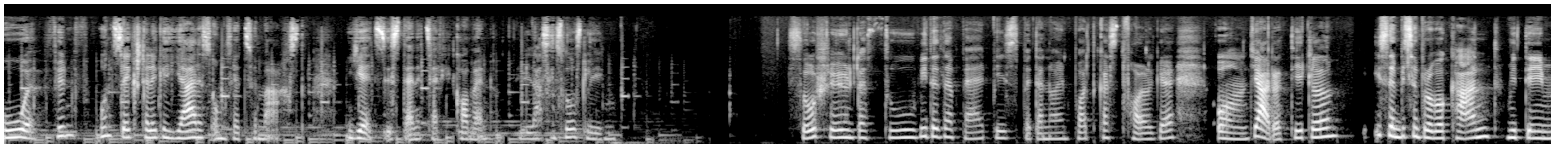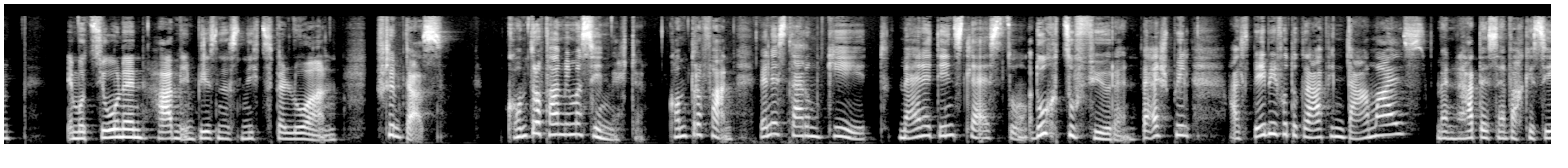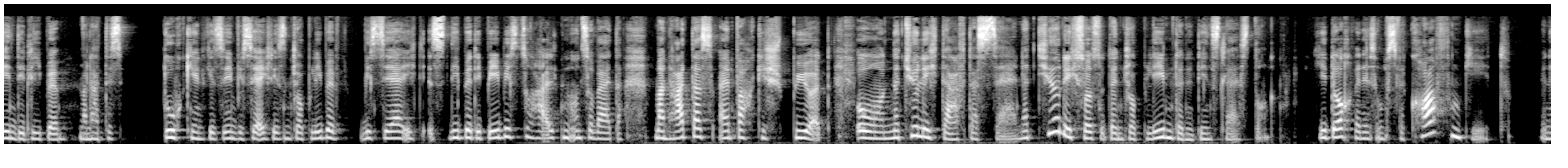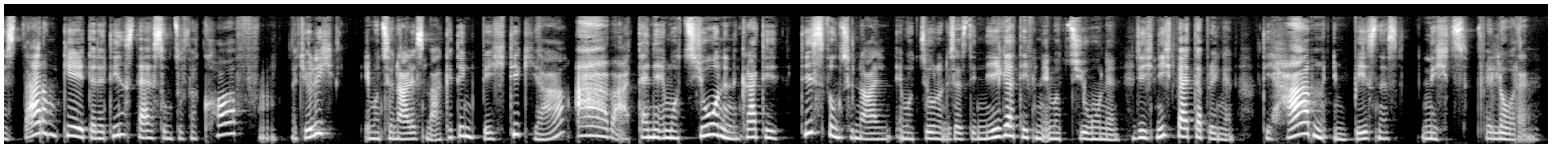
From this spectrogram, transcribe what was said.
hohe fünf- und sechsstellige Jahresumsätze machst. Jetzt ist deine Zeit gekommen. Lass uns loslegen. So schön, dass du wieder dabei bist bei der neuen Podcast-Folge. Und ja, der Titel ist ein bisschen provokant mit dem Emotionen haben im Business nichts verloren. Stimmt das? Kommt drauf an, wie man sehen möchte. Kommt drauf an, wenn es darum geht, meine Dienstleistung durchzuführen, Beispiel als Babyfotografin damals, man hat es einfach gesehen, die Liebe, man hat es durchgehend gesehen, wie sehr ich diesen Job liebe, wie sehr ich es liebe, die Babys zu halten und so weiter. Man hat das einfach gespürt. Und natürlich darf das sein. Natürlich sollst du deinen Job lieben, deine Dienstleistung. Jedoch, wenn es ums Verkaufen geht, wenn es darum geht, deine Dienstleistung zu verkaufen, natürlich Emotionales Marketing wichtig, ja, aber deine Emotionen, gerade die dysfunktionalen Emotionen, das heißt die negativen Emotionen, die dich nicht weiterbringen, die haben im Business nichts verloren.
